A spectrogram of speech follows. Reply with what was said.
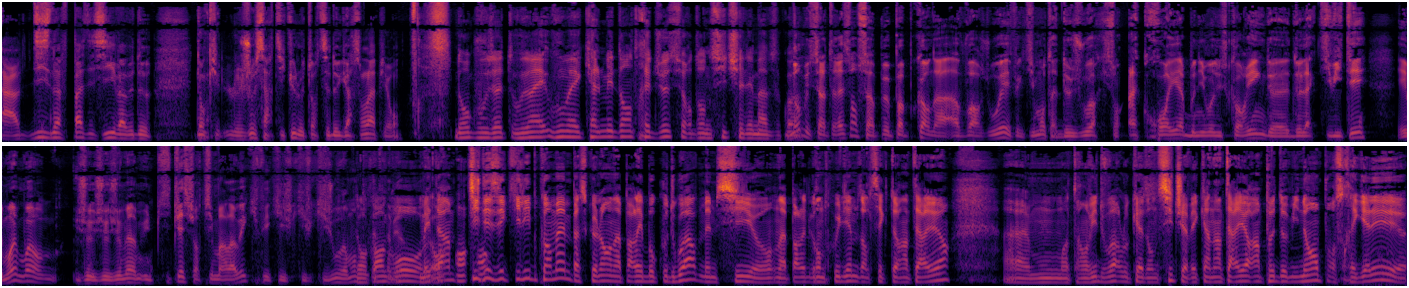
à, à 19 passes décisives à eux deux. Donc le jeu s'articule autour de ces deux garçons-là, Pierrot. Donc vous vous m'avez calmé d'entrée de jeu sur Doncic chez les Mavs, quoi. Non, mais c'est intéressant, c'est un peu popcorn à avoir joué. Effectivement, tu as deux joueurs qui sont incroyables au niveau du scoring, de, de l'activité. Et moi, moi je, je, je mets une petite pièce sur Tim Hardaway qui, fait, qui, qui, qui joue vraiment Donc très, en très gros, Mais t'as un en- petit en- déséquilible quand même, parce que là, on a parlé beaucoup de guard, même si euh, on a parlé de Grant Williams dans le secteur intérieur. Euh, moi, t'as envie de voir Luka Doncic avec un intérieur un peu dominant pour se régaler.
